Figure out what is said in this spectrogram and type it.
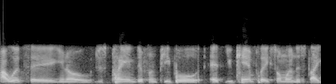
I would say, you know, just playing different people. If you can't play someone that's like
